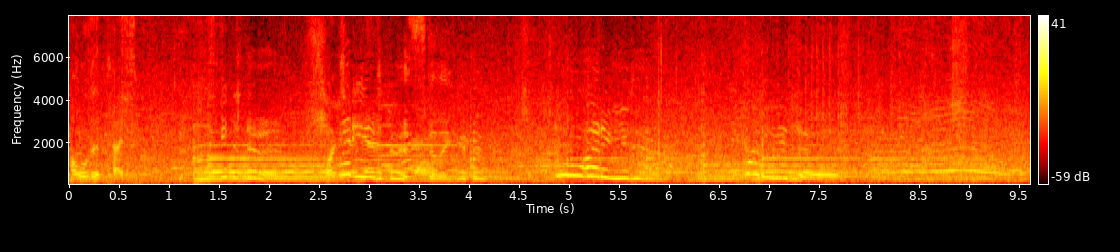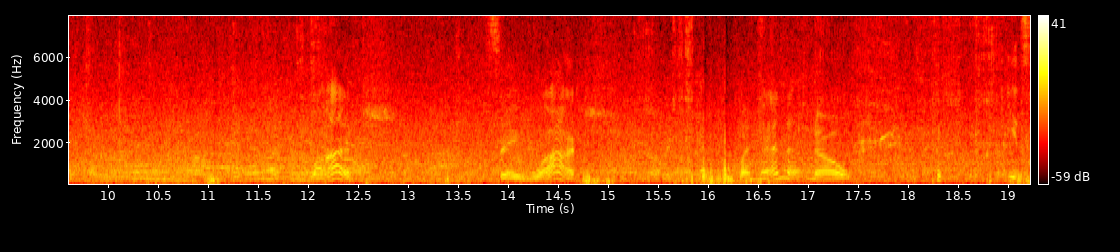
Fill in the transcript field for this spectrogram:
Hold it tight. What are you doing? Watch What are you doing, silly girl? What are you doing? What are you doing? Watch. Say watch. Banana. No. it's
